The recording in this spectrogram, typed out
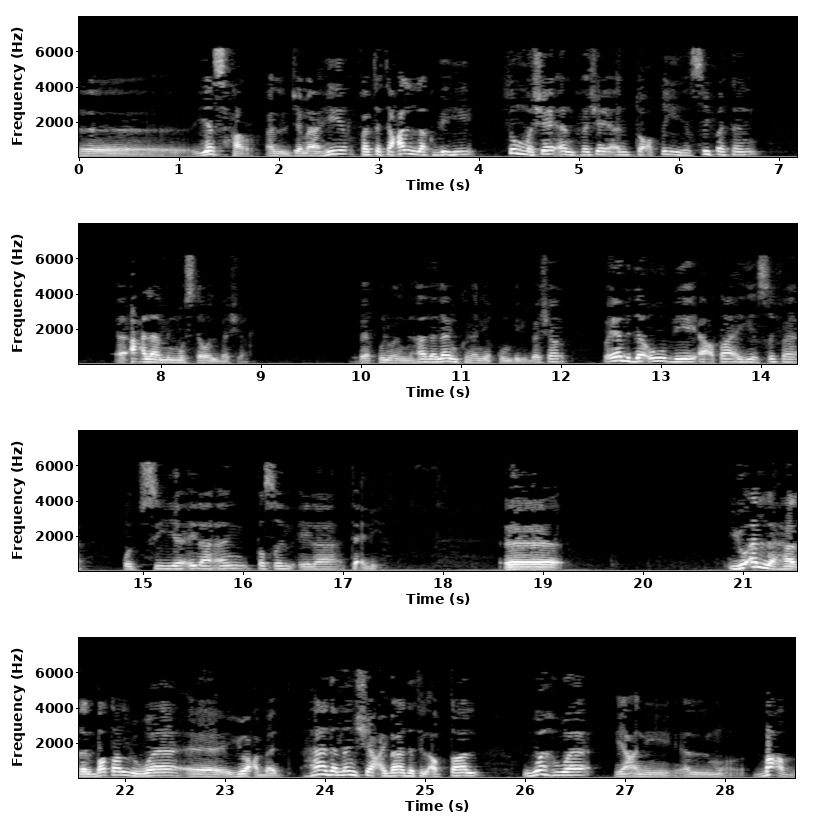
آه، يسحر الجماهير فتتعلق به ثم شيئا فشيئا تعطيه صفة أعلى من مستوى البشر. فيقولون أن هذا لا يمكن أن يقوم به بشر فيبدأ بإعطائه صفة قدسية إلى أن تصل إلى تأليف. آه، يؤله هذا البطل ويعبد. هذا منشأ عبادة الأبطال وهو يعني بعض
